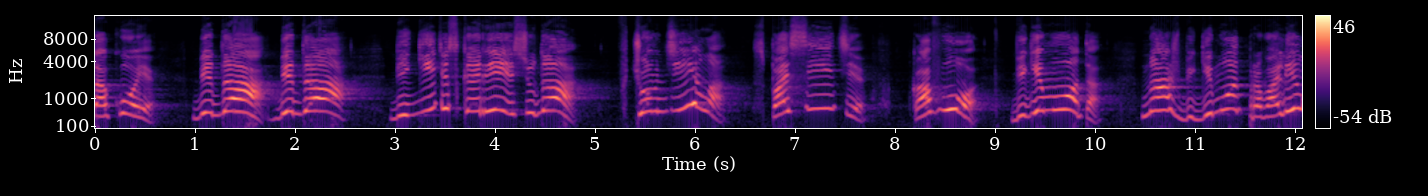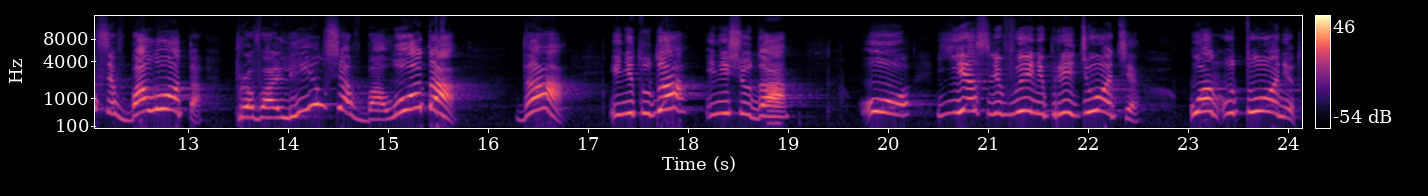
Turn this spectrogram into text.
такое? Беда, беда! Бегите скорее сюда! В чем дело? Спасите! Кого? Бегемота! Наш бегемот провалился в болото! Провалился в болото? Да, и не туда, и не сюда. О, если вы не придете, он утонет,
